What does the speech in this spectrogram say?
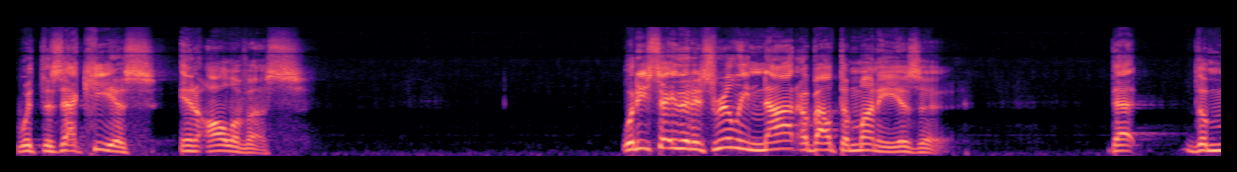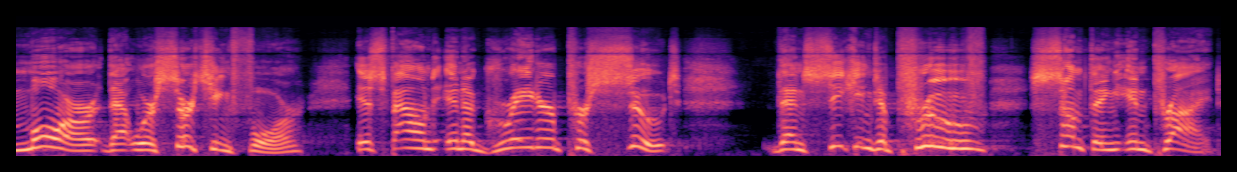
With the Zacchaeus in all of us. Would he say that it's really not about the money, is it? That the more that we're searching for is found in a greater pursuit than seeking to prove something in pride,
